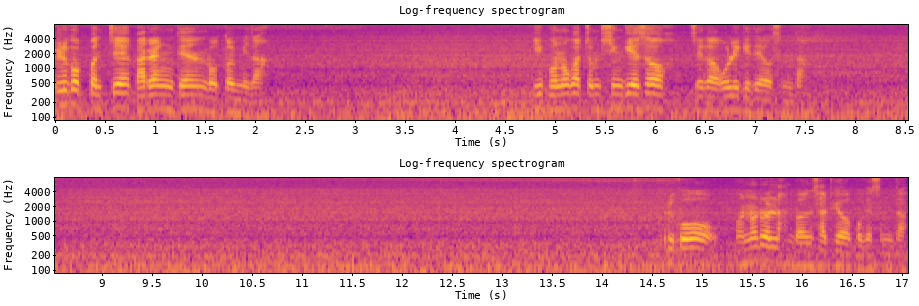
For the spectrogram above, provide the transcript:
일곱 번째 발행된 로또입니다. 이 번호가 좀 신기해서 제가 올리게 되었습니다. 그리고 번호를 한번 살펴보겠습니다.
